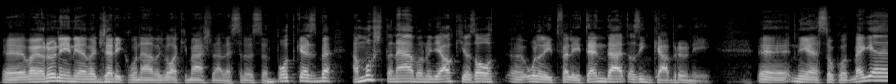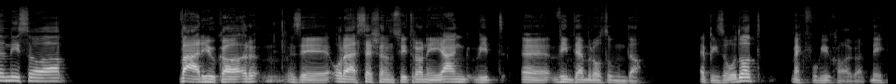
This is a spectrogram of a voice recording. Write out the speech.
vagy a Renénél, vagy Jerikónál, vagy valaki másnál lesz először podcastbe. Hát mostanában ugye, aki az Olelit felé tendált, az inkább René nél szokott megjelenni, szóval várjuk a Oral Sessions with René Young with uh, Rotunda epizódot, meg fogjuk hallgatni.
